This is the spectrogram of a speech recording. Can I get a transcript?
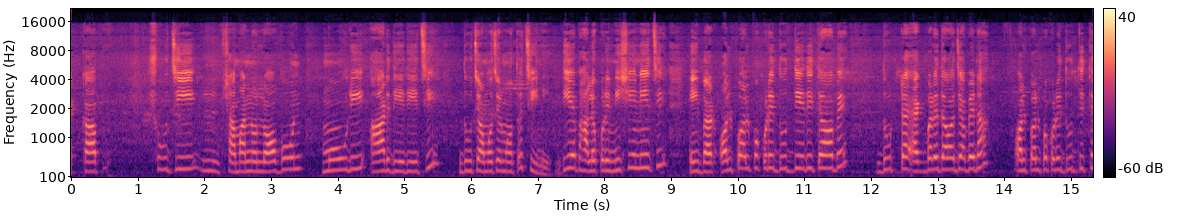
এক কাপ সুজি, সামান্য লবণ, মৌরি, আর দিয়ে দিয়েছি দু চামচের মতো চিনি। দিয়ে ভালো করে মিশিয়ে নিয়েছি, এইবার অল্প অল্প করে দুধ দিয়ে দিতে হবে। দুধটা একবারে দেওয়া যাবে না। অল্প অল্প করে দুধ দিতে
